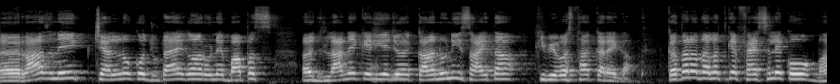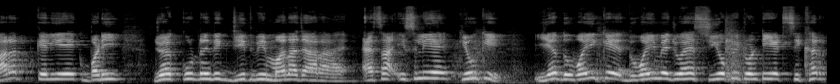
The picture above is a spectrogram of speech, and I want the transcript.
राजनयिक चैनलों को जुटाएगा और उन्हें वापस लाने के लिए जो है कानूनी सहायता की व्यवस्था करेगा। कतर अदालत के फैसले को भारत के लिए एक बड़ी जो है कूटनीतिक जीत भी माना जा रहा है। ऐसा इसलिए क्योंकि यह दुबई के, दुबई में जो है C O P twenty eight शिखर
